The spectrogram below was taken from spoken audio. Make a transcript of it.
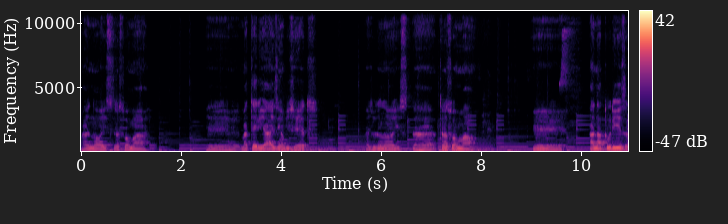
a nós transformar é, materiais em objetos, ajuda nós a transformar é, a natureza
